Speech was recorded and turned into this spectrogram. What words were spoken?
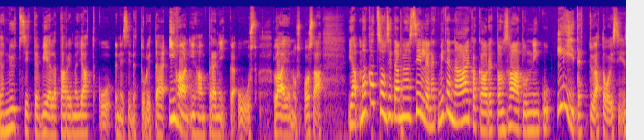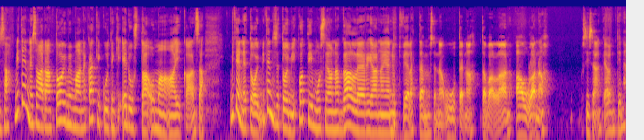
Ja nyt sitten vielä tarina jatkuu, niin sinne tuli tämä ihan ihan pränikkä uusi laajennusosa. Ja mä katson sitä myös silleen, että miten nämä aikakaudet on saatu niin kuin liitettyä toisiinsa. Miten ne saadaan toimimaan, ne kaikki kuitenkin edustaa omaa aikaansa. Miten, ne toi, miten se toimii kotimuseona, galleriana ja nyt vielä tämmöisenä uutena tavallaan aulana sisäänkäyntinä.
